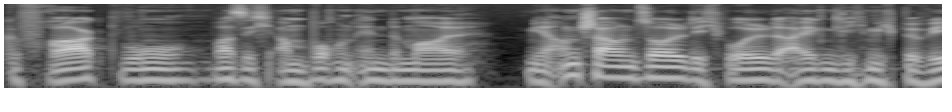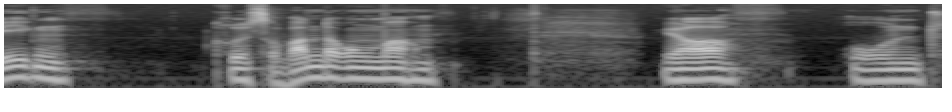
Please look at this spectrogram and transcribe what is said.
gefragt, wo, was ich am Wochenende mal mir anschauen sollte. Ich wollte eigentlich mich bewegen, größere Wanderungen machen. Ja, und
